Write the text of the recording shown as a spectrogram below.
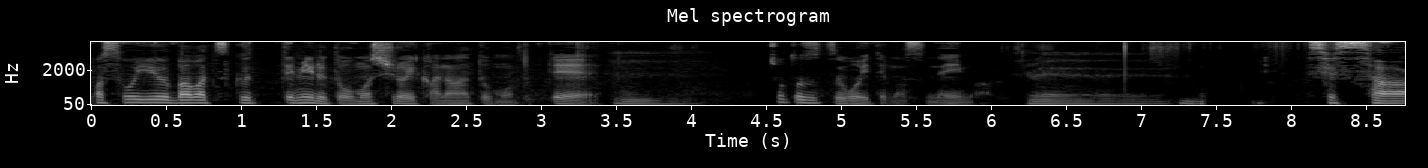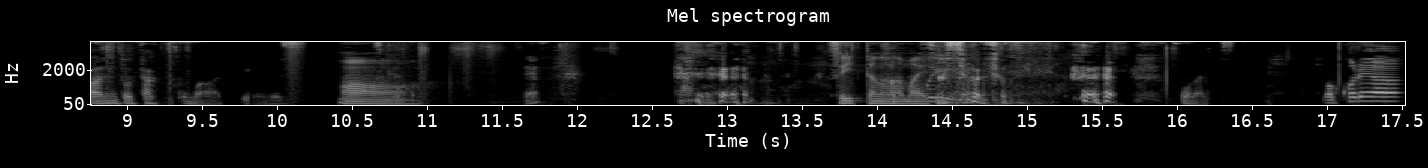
まあ、そういう場は作ってみると面白いかなと思って、うん。ちょっとずつ動いてますね、今。へーセッサータックマーっていうんです。ああ。ね。ツイッターの名前ですそうそう。そうなんです。まあ、これは、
